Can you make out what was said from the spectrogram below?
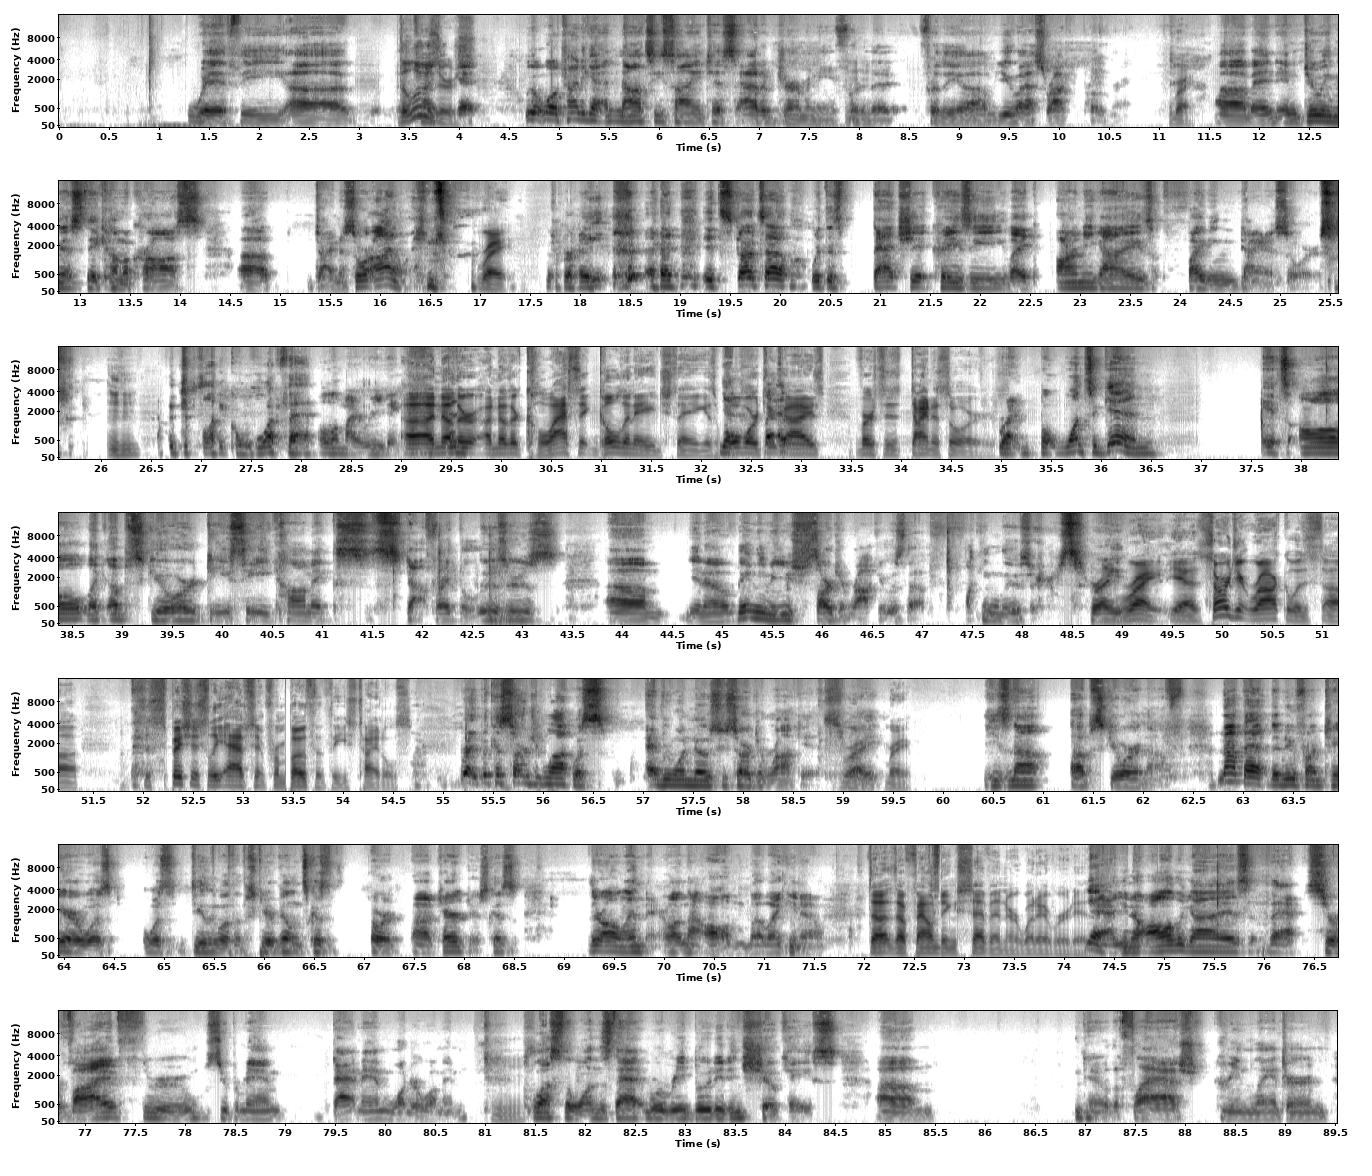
with the uh, the losers. get- well, trying to get Nazi scientists out of Germany for Mhm. the for the um, U.S. rocket program, Right. um, and in doing this, they come across uh, Dinosaur Island. Right. right? And it starts out with this batshit crazy, like army guys fighting dinosaurs. Mhm. Just like what the hell am I reading? Uh, another another classic golden age thing is Yeah, World War II but- guys versus dinosaurs. Right. But once again, it's all like obscure DC comics stuff, right? The losers, um, you know, they didn't even use Sergeant Rock. It was the fucking losers, right? Right. Yeah. Sergeant Rock was uh, suspiciously absent from both of these titles. Right, because Sergeant Rock was everyone knows who Sergeant Rock is, right? Right. He's not obscure enough. Not that the New Frontier was was dealing with obscure villains because or uh, characters because they're all in there. Well, not all of them, but like you know, The the founding seven or whatever it is. yeah, you know, all the guys that survived through Superman, Batman, Wonder Woman, Mhm. plus the ones that were rebooted in Showcase. Um, you know, the Flash, Green Lantern,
